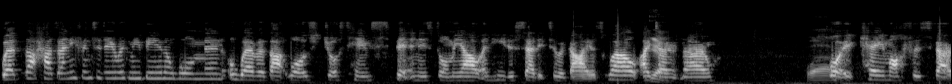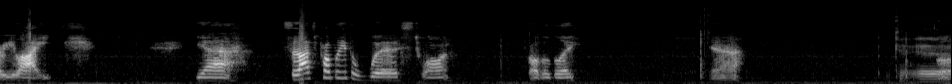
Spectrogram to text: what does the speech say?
Whether that has anything to do with me being a woman or whether that was just him spitting his dummy out and he just said it to a guy as well, I Yeah. don't know. Wow. But it came off as very like, yeah. So that's probably the worst one, probably. Yeah. Uh,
